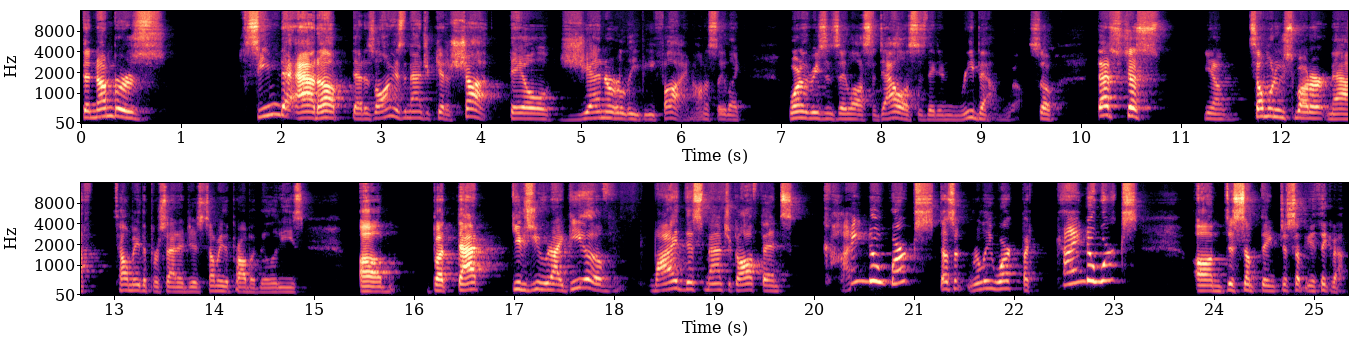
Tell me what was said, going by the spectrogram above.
the numbers seem to add up. That as long as the Magic get a shot, they'll generally be fine. Honestly, like one of the reasons they lost to Dallas is they didn't rebound well. So that's just you know someone who's smarter at math. Tell me the percentages. Tell me the probabilities. Um, but that gives you an idea of why this Magic offense kind of works. Doesn't really work, but kind of works. Um, just something, just something to think about.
